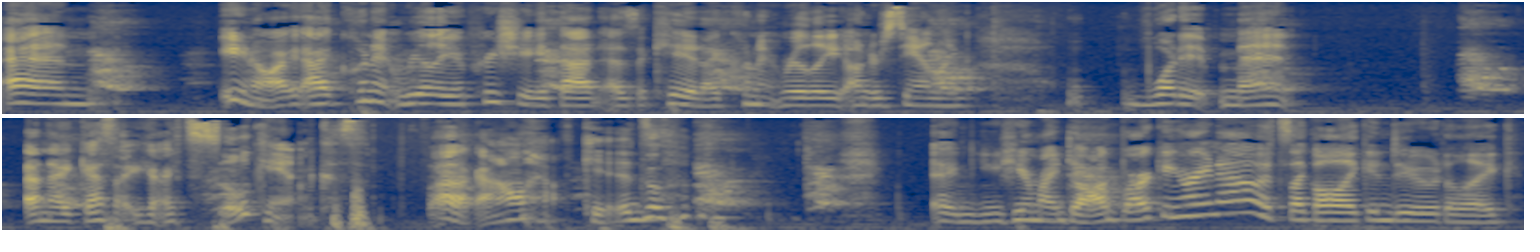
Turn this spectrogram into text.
and you know, I, I couldn't really appreciate that as a kid. I couldn't really understand like what it meant, and I guess I, I still can't because fuck, I don't have kids. and you hear my dog barking right now, it's like all I can do to like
